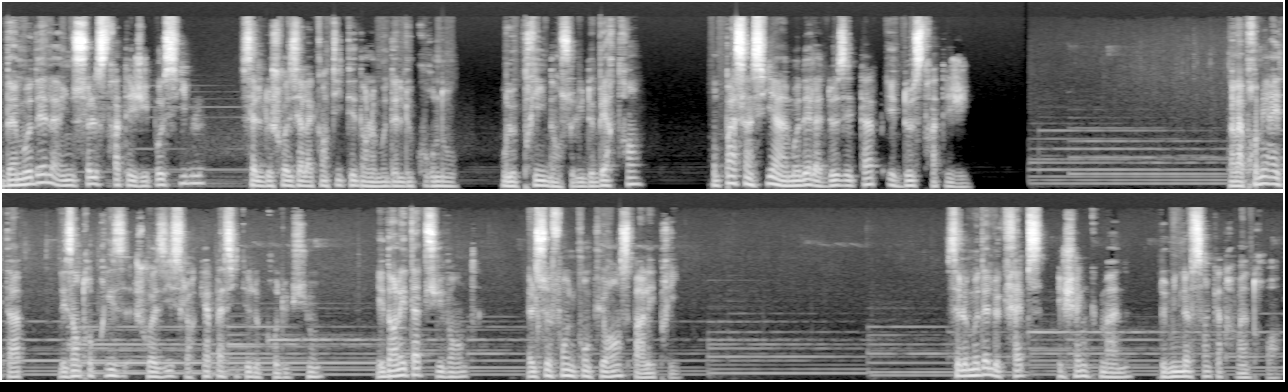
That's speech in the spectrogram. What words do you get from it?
D'un modèle à une seule stratégie possible, celle de choisir la quantité dans le modèle de Cournot ou le prix dans celui de Bertrand, on passe ainsi à un modèle à deux étapes et deux stratégies. Dans la première étape, les entreprises choisissent leur capacité de production et dans l'étape suivante, elles se font une concurrence par les prix. C'est le modèle de Krebs et Schenkman de 1983.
